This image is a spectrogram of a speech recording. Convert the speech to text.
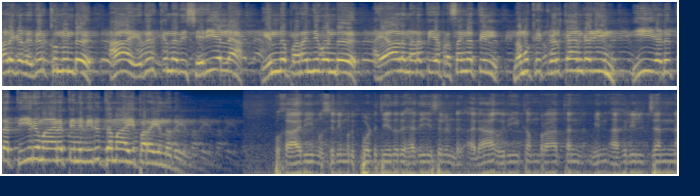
ആളുകൾ എതിർക്കുന്നുണ്ട്. ആ എതിർക്കുന്നത് ശരിയല്ല എന്ന് പറഞ്ഞുകൊണ്ട് അയാൾ നടത്തിയ പ്രസംഗത്തിൽ നമുക്ക് കേൾക്കാൻ കഴിയും ഈ എടുത്ത തീരുമാനത്തിന് വിരുദ്ധമായി പറയുന്നത്. ബുഹാരി മുസ്ലിം റിപ്പോർട്ട് ചെയ്തൊരു ഹദീസിലുണ്ട് അലാ ഉരി കംറാത്തൻ മിൻ അഹ്ലിൽ ജന്ന.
